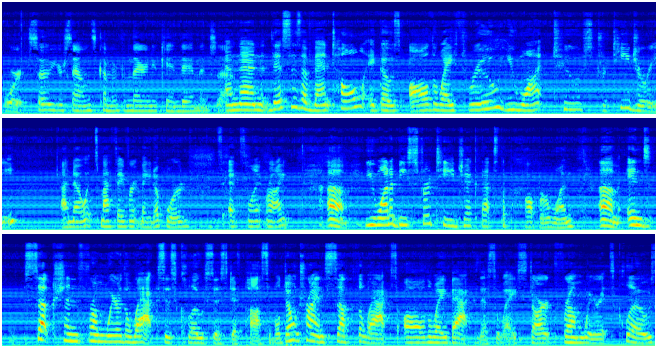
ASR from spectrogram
port. So your sound's coming from there and you can't damage that. And then this is a vent hole. It goes all the way through. You want to strategery. I know it's my favorite made up word. It's excellent, right? Um, you want to be strategic. That's the proper one. Um, and suction from where the wax is closest if possible. Don't try and suck the wax all the way back this way. Start from where it's close.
